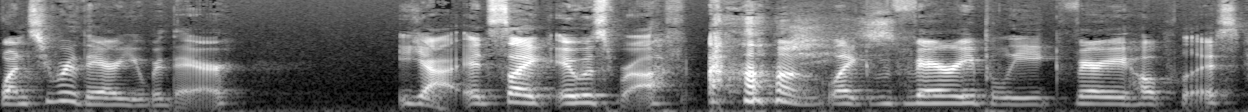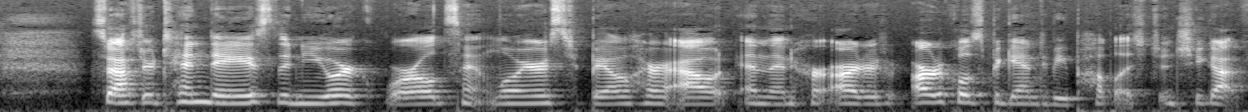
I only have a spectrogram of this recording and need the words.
once you were there, you were there. Yeah, it's like it was rough. um, like very bleak, very hopeless. So after 10 days, the New York World sent lawyers to bail her out and then her art- articles began to be published and she got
